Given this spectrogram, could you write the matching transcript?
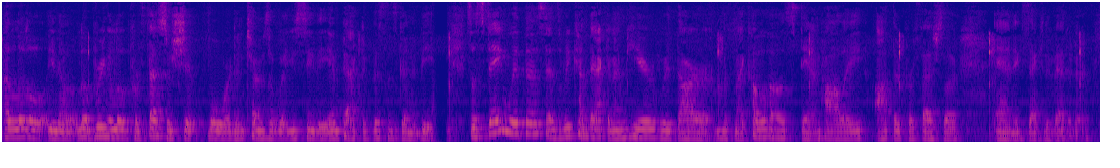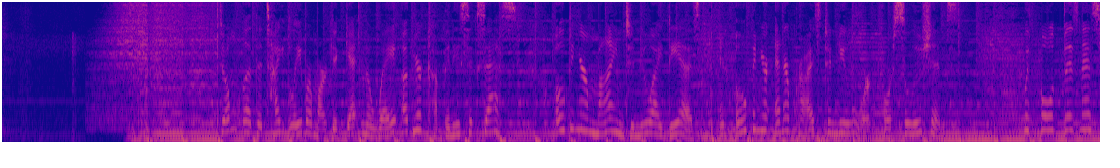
a little, you know, little, bring a little professorship forward in terms of what you see the impact of this is going to be. So stay with us as we come back, and I'm here with our with my co-host Dan Holly, author, professor, and executive editor. Don't let the tight labor market get in the way of your company's success. Open your mind to new ideas and open your enterprise to new workforce solutions. Mm-hmm. With Bold Business,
